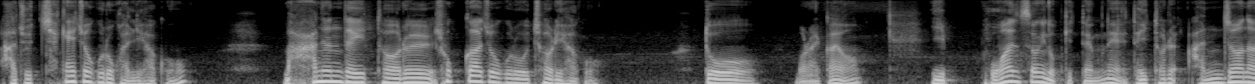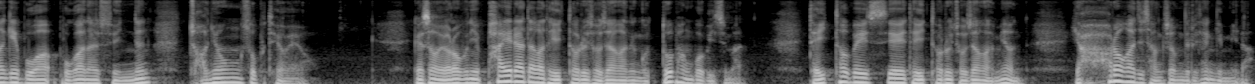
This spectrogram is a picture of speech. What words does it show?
아주 체계적으로 관리하고 많은 데이터를 효과적으로 처리하고 또 뭐랄까요? 이 보안성이 높기 때문에 데이터를 안전하게 보아, 보관할 수 있는 전용 소프트웨어예요. 그래서 여러분이 파일에다가 데이터를 저장하는 것도 방법이지만 데이터베이스에 데이터를 저장하면 여러 가지 장점들이 생깁니다.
